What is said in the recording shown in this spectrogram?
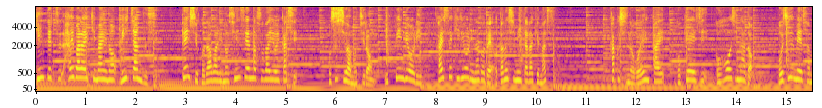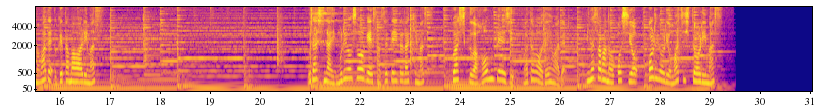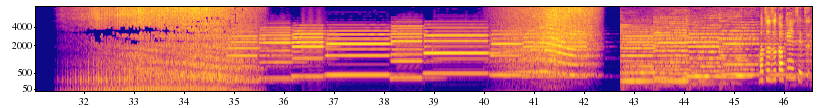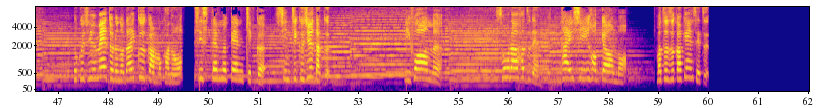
近鉄灰原駅前のみーちゃん寿司。店主こだわりの新鮮な素材を生かしお寿司はもちろん一品料理懐石料理などでお楽しみいただけます。各種のご宴会ご慶事ご法事など50名様まで承ります。宇田市内無料送迎させていただきます。詳しくはホームページまたはお電話で皆様のお越しを心よりお待ちしております。松塚建設。60メートルの大空間も可能。システム建築。新築住宅。リフォーム。ソーラー発電。耐震補強も。松塚建設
